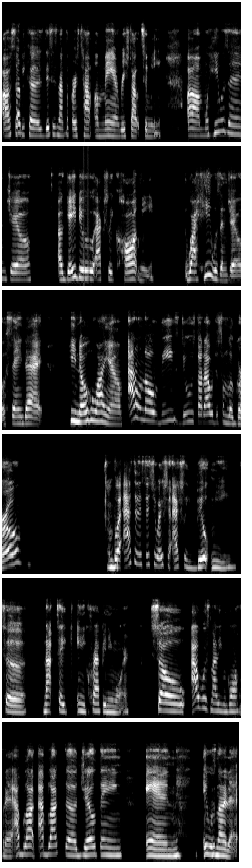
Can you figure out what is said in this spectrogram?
also because this is not the first time a man reached out to me. Um, when he was in jail, a gay dude actually called me while he was in jail saying that he know who I am. I don't know if these dudes thought I was just some little girl. But after the situation actually built me to not take any crap anymore. So I was not even going for that. I blocked I blocked the jail thing and it was none of that.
